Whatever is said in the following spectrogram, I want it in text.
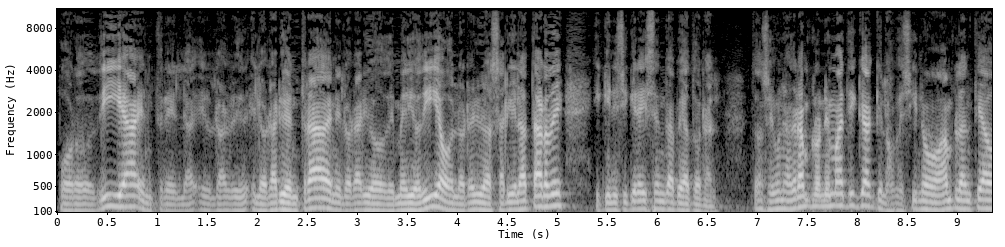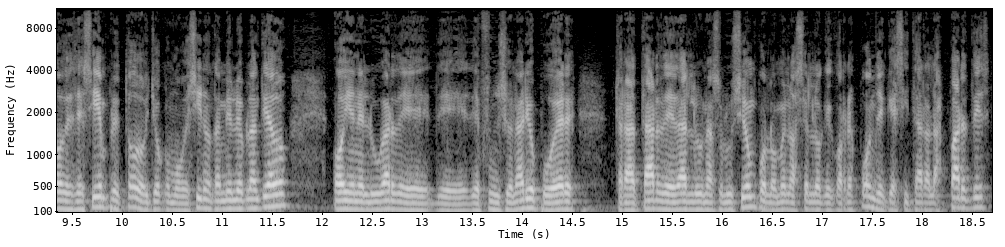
por día, entre el, horario de entrada, en el horario de mediodía o el horario de salida de la tarde, y que ni siquiera hay senda peatonal. Entonces, es una gran problemática que los vecinos han planteado desde siempre, todo, yo como vecino también lo he planteado, hoy en el lugar de, funcionario poder tratar de darle una solución, por lo menos hacer lo que corresponde, que es citar a las partes,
